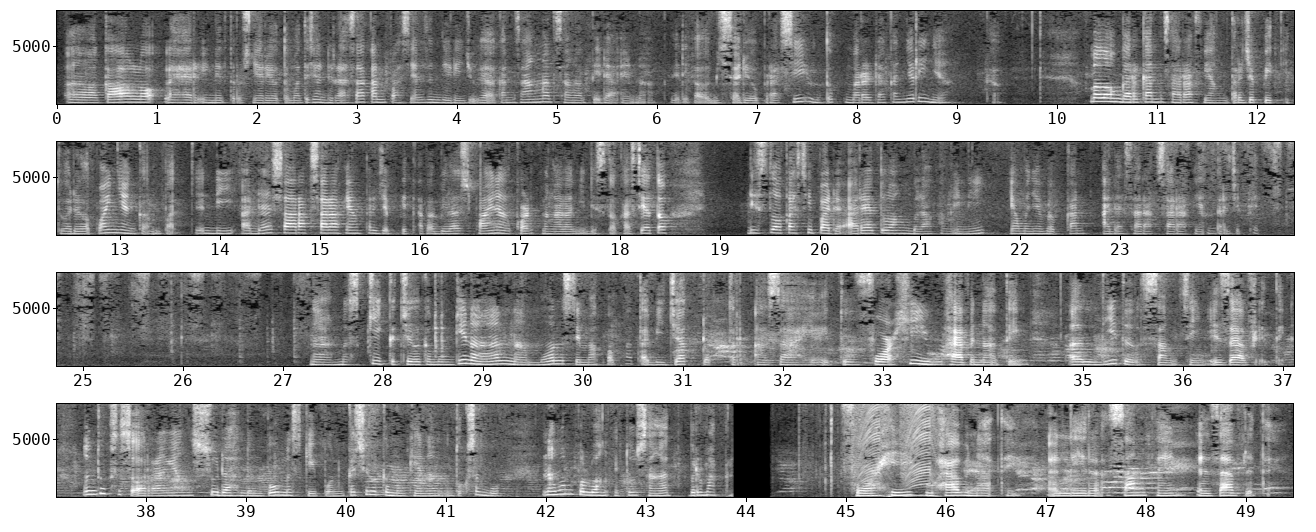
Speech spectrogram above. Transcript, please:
uh, kalau leher ini terus nyeri otomatis yang dirasakan pasien sendiri juga akan sangat-sangat tidak enak jadi kalau bisa dioperasi untuk meredakan nyerinya melonggarkan saraf yang terjepit itu adalah poin yang keempat jadi ada saraf-saraf yang terjepit apabila spinal cord mengalami dislokasi atau dislokasi pada area tulang belakang ini yang menyebabkan ada saraf-saraf yang terjepit Nah, meski kecil kemungkinan, namun simak pepatah bijak Dr. Asa yaitu For he who have nothing, a little something is everything. Untuk seseorang yang sudah lumpuh meskipun kecil kemungkinan untuk sembuh, namun peluang itu sangat bermakna. For he who have nothing, a little something is everything.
